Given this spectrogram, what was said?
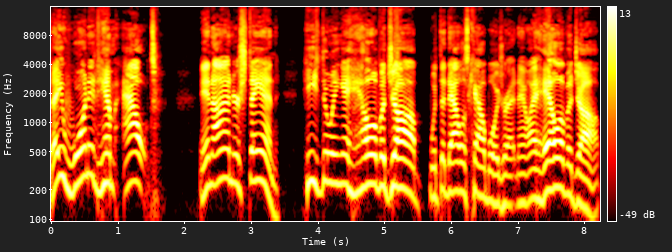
They wanted him out. And I understand he's doing a hell of a job with the Dallas Cowboys right now, a hell of a job.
